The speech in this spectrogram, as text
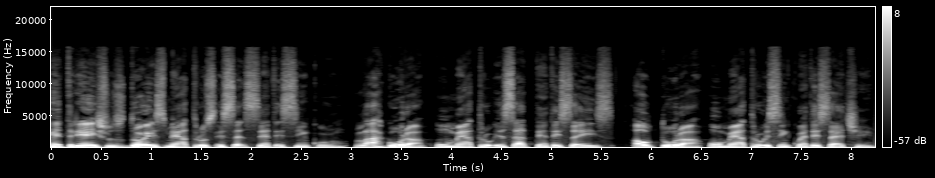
entre eixos 2 metros 65, largura 1 metro 76, altura 1 metro 57.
